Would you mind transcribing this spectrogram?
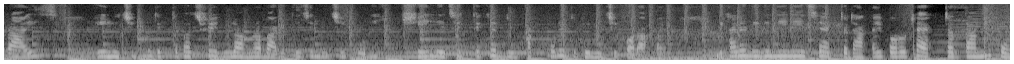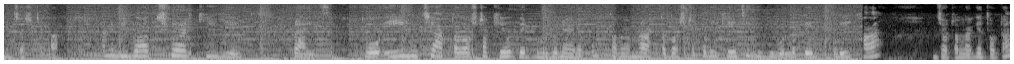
প্রাইস এই লুচিগুলো দেখতে পাচ্ছ, এগুলো আমরা বাড়িতে যে লুচি করি, সেই লুচির থেকে দুভাগ করে দুটো লুচি করা হয়। এখানে দিদি নিয়ে নিয়েছে একটা ঢাকাই পরোটা, একটার দামই পঞ্চাশ টাকা। মানে বিভৎস আর কি ইয়ে। প্রাইস তো এই লুচি আটটা দশটা খেয়েও পেট ভরবে না এরকম। তবে আমরা আটটা দশটা করেই খেয়েছি। দিদি বলল পেট ভরেই খা, যটা লাগে তটা।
